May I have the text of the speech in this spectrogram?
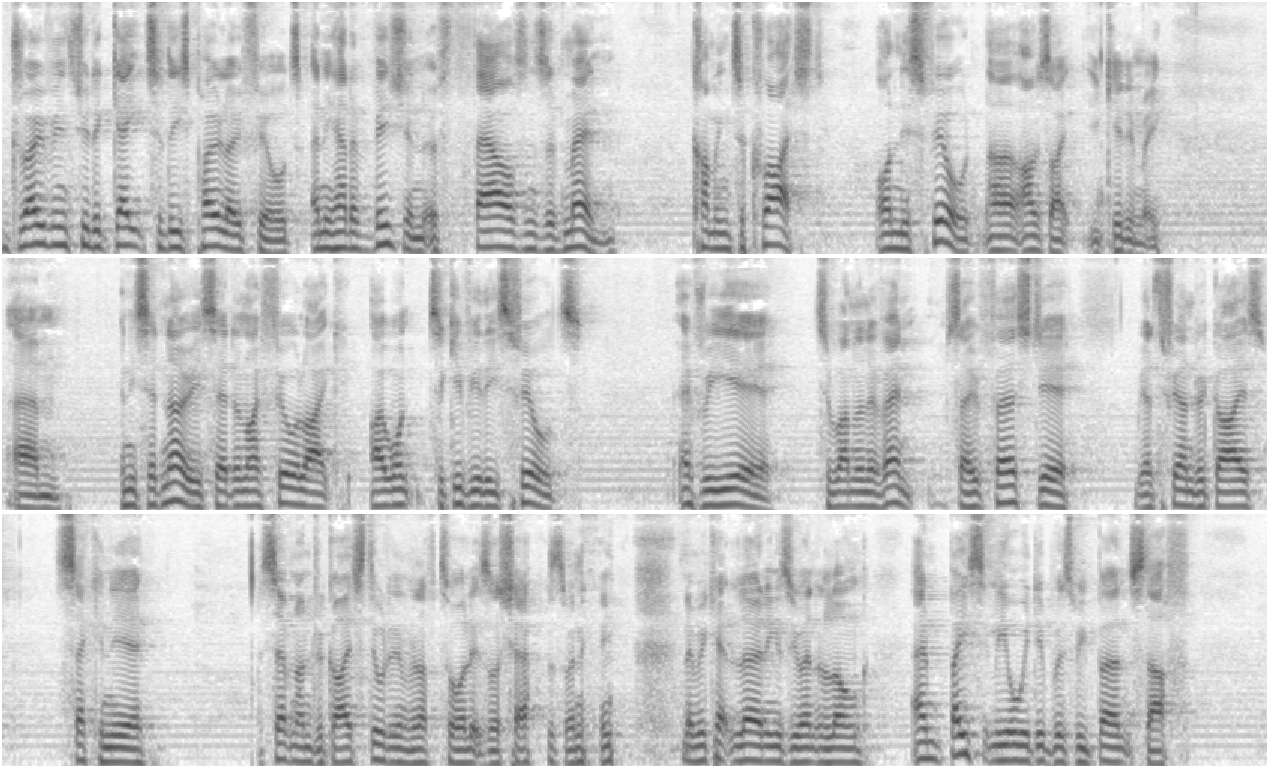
drove in through the gates of these polo fields and he had a vision of thousands of men coming to Christ on this field. Uh, I was like, You're kidding me. Um, and he said, No, he said, and I feel like I want to give you these fields every year to run an event. So, first year, we had 300 guys. Second year, 700 guys still didn't have enough toilets or showers or anything. And then we kept learning as we went along. And basically, all we did was we burnt stuff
